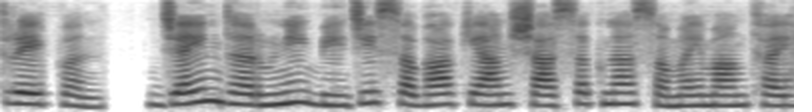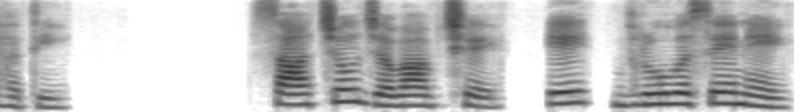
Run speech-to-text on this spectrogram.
ત્રેપન. જૈન ધર્મની બીજી સભા ક્યાંક શાસકના સમયમાં થઈ હતી? સાચો જવાબ છે. એ ધ્રુવસેન એક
